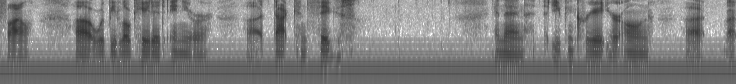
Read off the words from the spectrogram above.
file uh, would be located in your uh, .configs. And then you can create your own uh, uh,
